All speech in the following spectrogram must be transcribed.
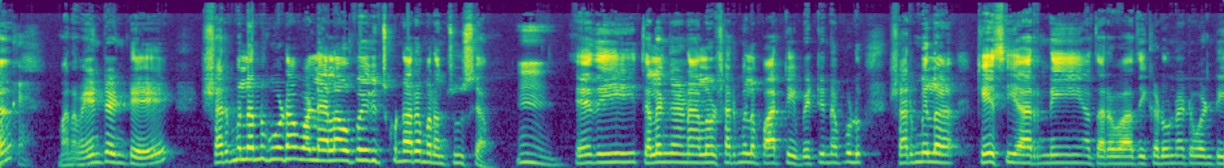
ఓకే మనం ఏంటంటే షర్మిలను కూడా వాళ్ళు ఎలా ఉపయోగించుకున్నారో మనం చూసాం ఉమ్, ఏది? తెలంగాణలో షర్మిల పార్టీ పెట్టినప్పుడు షర్మిల కేసీఆర్ని ఆ తర్వాత ఇక్కడ ఉన్నటువంటి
